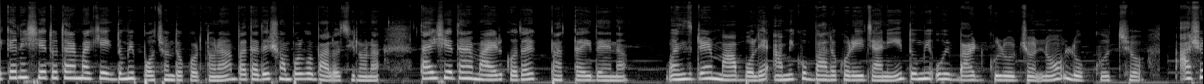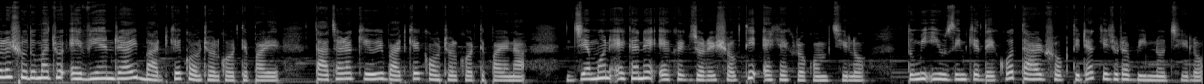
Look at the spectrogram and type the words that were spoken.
এখানে সে তো তার মাকে একদমই পছন্দ করতো না বা তাদের সম্পর্ক ভালো ছিল না, তাই সে তার মায়ের কথায় পাত্তাই দেয় না। ওয়েন্সডের মা বলে, আমি খুব ভালো করেই জানি তুমি ওই বার্ডগুলোর জন্য লোক খুঁজছো। আসলে শুধুমাত্র এভিয়ানরাই বার্ডকে কন্ট্রোল করতে পারে, তাছাড়া কেউই বার্ডকে কন্ট্রোল করতে পারে না। যেমন এখানে এক একজনের শক্তি এক এক রকম ছিল। তুমি ইউজিনকে দেখো, তার শক্তিটা কিছুটা ভিন্ন ছিল।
